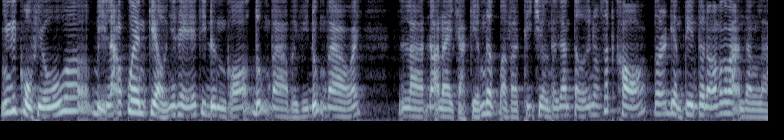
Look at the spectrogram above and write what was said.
những cái cổ phiếu ờ, bị lãng quên kiểu như thế thì đừng có đụng vào, bởi vì đụng vào ấy là đoạn này chả kiếm được, và thị trường thời gian tới nó rất khó. Tôi đã điểm tin, tôi nói với các bạn rằng là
